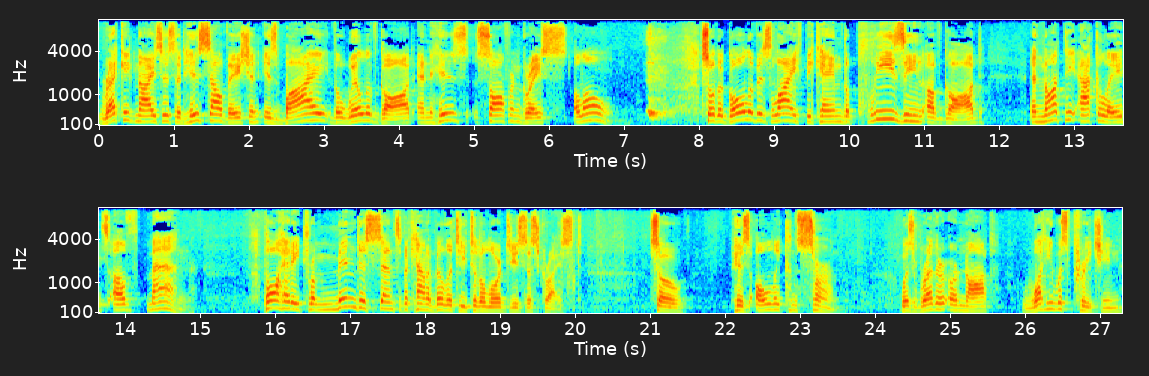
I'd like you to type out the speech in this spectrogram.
recognizes that his salvation is by the will of God and his sovereign grace alone. So the goal of his life became the pleasing of God and not the accolades of man. Paul had a tremendous sense of accountability to the Lord Jesus Christ. So his only concern was whether or not what he was preaching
